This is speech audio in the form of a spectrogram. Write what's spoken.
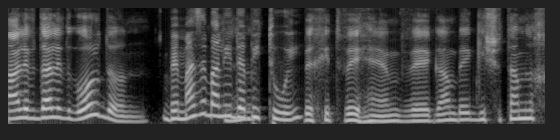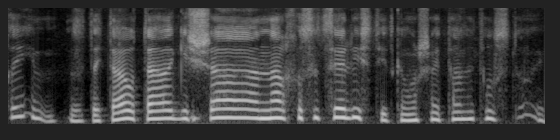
א' ד' גורדון. במה זה בא לידי ביטוי? בכתביהם וגם בגישתם לחיים. זאת הייתה אותה גישה אנרכו-סוציאליסטית כמו שהייתה לטולסטוי.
